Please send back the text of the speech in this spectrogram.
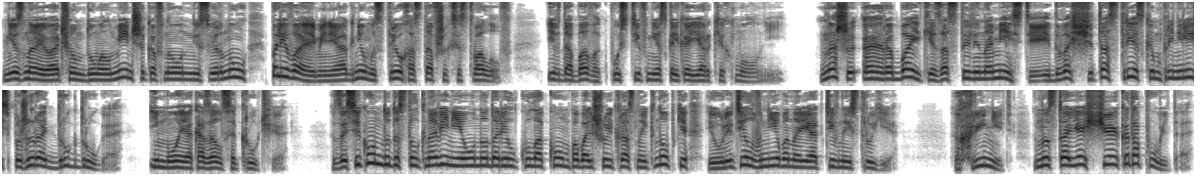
Не знаю, о чем думал Меньшиков, но он не свернул, поливая меня огнем из трех оставшихся стволов и вдобавок пустив несколько ярких молний. Наши аэробайки застыли на месте, и два щита с треском принялись пожирать друг друга, и мой оказался круче. За секунду до столкновения он ударил кулаком по большой красной кнопке и улетел в небо на реактивной струе. Охренеть! Настоящая катапульта!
